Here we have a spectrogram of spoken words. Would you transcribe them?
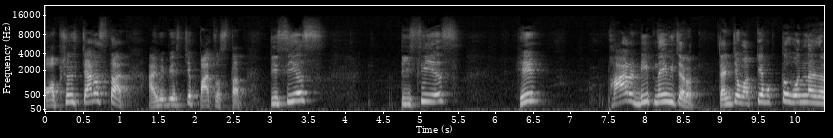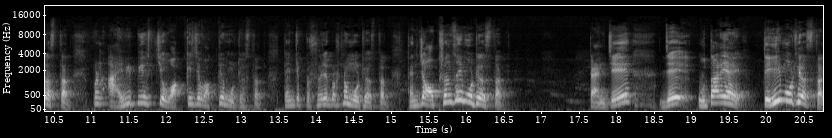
ऑप्शन्स चार असतात. आय बी पी एसचे पाच असतात. T C S T C S हे फार डीप नाही विचारत. त्यांचे वाक्य फक्त वन लायनर असतात. पण आय बी पी एसचे वाक्याचे वाक्य मोठे असतात त्यांचे प्रश्नाचे प्रश्न मोठे असतात त्यांचे ऑप्शन्सही मोठे असतात. त्यांचे जे उतारे आहे तेही मोठे असतात.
